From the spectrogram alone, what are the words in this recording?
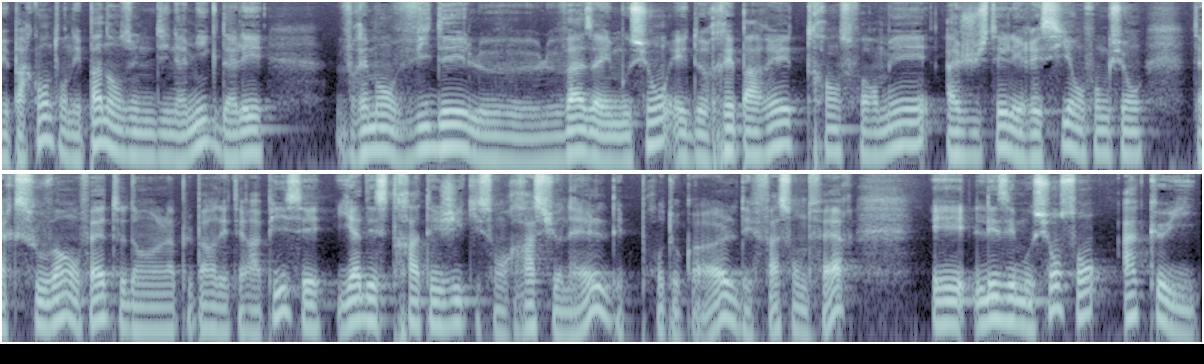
Mais par contre, on n'est pas dans une dynamique d'aller vraiment vider le, le, vase à émotions et de réparer, transformer, ajuster les récits en fonction. C'est-à-dire que souvent, en fait, dans la plupart des thérapies, c'est il y a des stratégies qui sont rationnelles, des protocoles, des façons de faire, et les émotions sont accueillies.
